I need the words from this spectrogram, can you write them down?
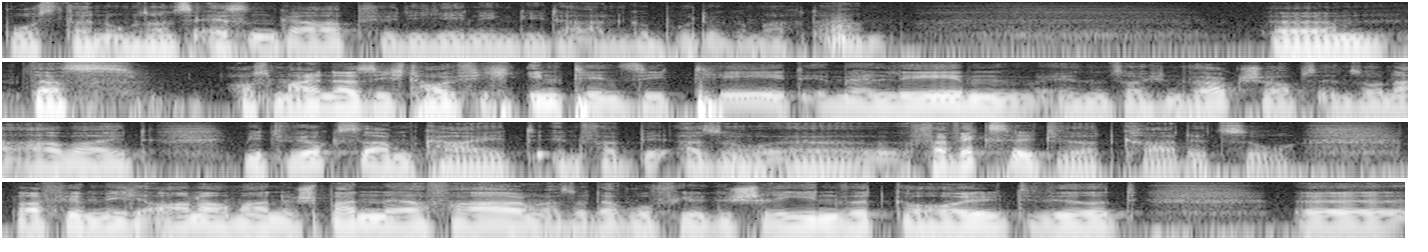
wo es dann umsonst Essen gab für diejenigen, die da Angebote gemacht haben. Ähm, das aus meiner Sicht häufig Intensität im Erleben in solchen Workshops, in so einer Arbeit mit Wirksamkeit also äh, verwechselt wird geradezu. War für mich auch nochmal eine spannende Erfahrung. Also da, wo viel geschrien wird, geheult wird, äh,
